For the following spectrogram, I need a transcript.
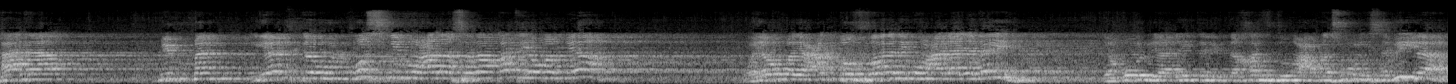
هذا ممن يذكر المسلم على صداقته يوم القيامة ويوم يعد الظالم يقول يا ليتني اتخذت مع الرسول سبيلا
